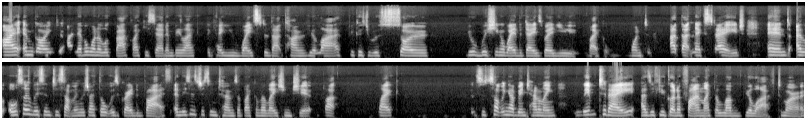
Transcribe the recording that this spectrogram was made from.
I am going to, I never want to look back, like you said, and be like, okay, you wasted that time of your life because you were so, you're wishing away the days where you like wanted at that next stage. And I also listened to something which I thought was great advice. And this is just in terms of like a relationship, but like, it's just something I've been channeling. Live today as if you're going to find like the love of your life tomorrow.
